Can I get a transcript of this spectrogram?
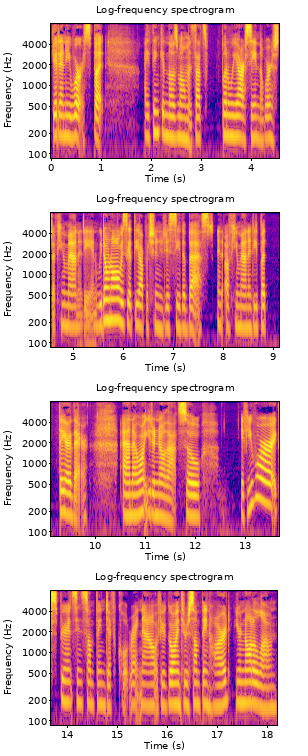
get any worse? But I think in those moments, that's when we are seeing the worst of humanity. And we don't always get the opportunity to see the best of humanity, but they are there. And I want you to know that. So, if you are experiencing something difficult right now, if you're going through something hard, you're not alone.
